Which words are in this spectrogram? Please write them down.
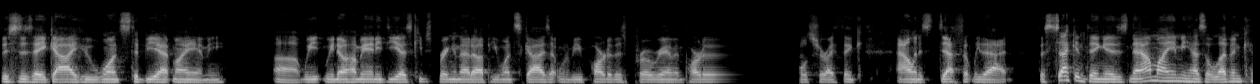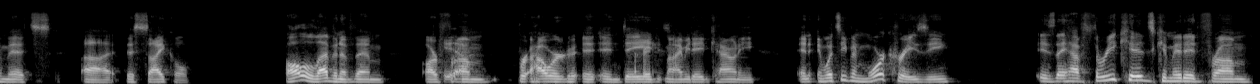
this is a guy who wants to be at Miami. Uh, we we know how Manny Diaz keeps bringing that up. He wants guys that want to be part of this program and part of the culture. I think Allen is definitely that. The second thing is now Miami has 11 commits uh, this cycle. All 11 of them are from Broward in Dade, Miami Dade County. And, and what's even more crazy is they have three kids committed from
